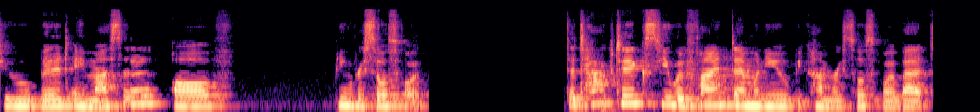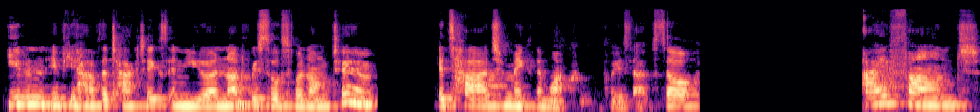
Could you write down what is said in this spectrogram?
to build a muscle of being resourceful. The tactics, you will find them when you become resourceful, but even if you have the tactics and you are not resourceful long term, it's hard to make them work for yourself. So I found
